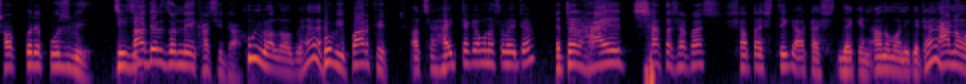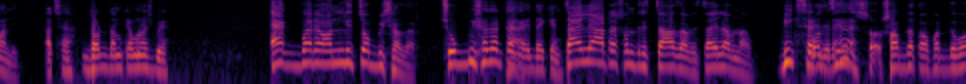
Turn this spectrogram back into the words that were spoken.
শখ করে পুষবে তাদের জন্য এই খাসিটা। খুবই ভালো হবে হ্যাঁ? খুবই পারফেক্ট আচ্ছা হাইটটা কেমন আছে ভাইটার? এটার হাইট সাতাশ আঠাশ। সাতাশ থেকে আঠাশ দেখেন আনুমানিক এটা হ্যাঁ? আনুমানিক। আচ্ছা দরদাম কেমন আসবে? একবারে অনলি চব্বিশ হাজার। চব্বিশ হাজার হ্যাঁ। টাকায় দেখেন। চাইলে আঠাশ উনত্রিশ চাওয়া যাবে চাইলাম না বিগ সাইজের হ্যাঁ? স- সবটা অফার দেবো।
